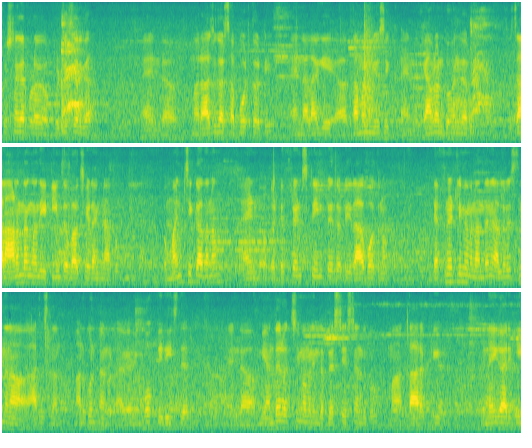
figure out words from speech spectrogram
కృష్ణ గారు ప్రొడ్యూసర్గా అండ్ మా రాజు గారి సపోర్ట్ తోటి అండ్ అలాగే Thaman music and cameraman Guhan garu. చాలా ఆనందంగా ఉంది ఈ టీంతో వర్క్ చేయడానికి నాకు. ఒక మంచి కథనం అండ్ ఒక డిఫరెంట్ స్క్రీన్ ప్లే తోటి రాబోతున్నాం. డెఫినెట్లీ మిమ్మల్ని అందరినీ అలరిస్తుందని ఆశిస్తున్నాను. అనుకుంటున్నాను కూడా. I hope we reach there. And మీ అందరు వచ్చి మమ్మల్ని ఇంత బ్లెస్ చేసినందుకు మా తారక్కి వినయ్ గారికి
